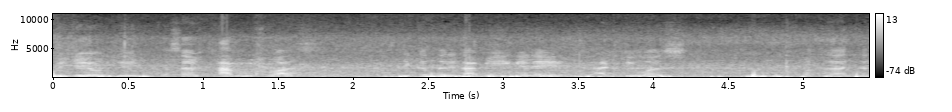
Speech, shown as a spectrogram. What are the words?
विजय होते असा ठाम विश्वास. एकंदरीत आम्ही गेले आठ दिवस मतदानाच्या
